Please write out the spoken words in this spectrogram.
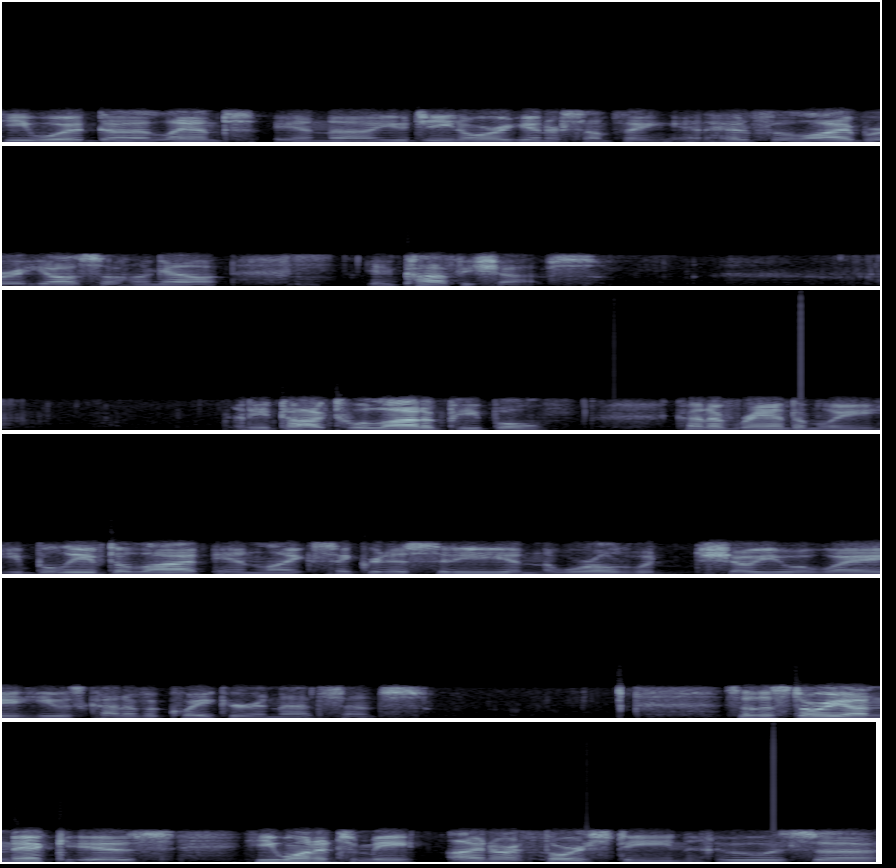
he would uh, land in uh, Eugene Oregon or something and head for the library. He also hung out in coffee shops and he talked to a lot of people kind of randomly. He believed a lot in like synchronicity and the world would show you a way. He was kind of a Quaker in that sense. So the story on Nick is he wanted to meet Einar Thorsteinn, who was uh,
